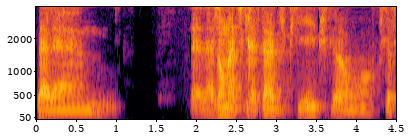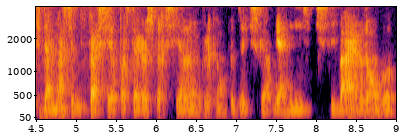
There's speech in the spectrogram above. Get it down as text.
la, zone antigravitaire du pied. Puis là, finalement, c'est le fascia postérieur superficiel, un peu qu'on peut dire, qui se réorganise qui se libère. Là, on va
